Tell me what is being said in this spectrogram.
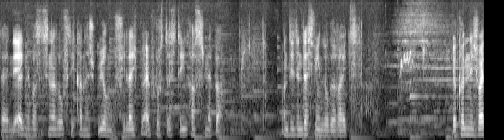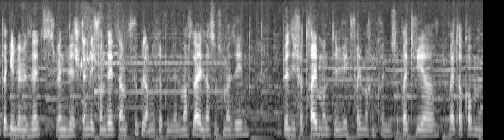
sein, irgendwas ist in der Luft, ich kann es spüren. Vielleicht beeinflusst es die Grasschnepper. Und sie sind deswegen so gereizt. Wir können nicht weitergehen, wenn wir, selbst, wenn wir ständig von seltsamen Vögeln angegriffen werden. Maflei, lass uns mal sehen, ob wir sie vertreiben und den Weg frei machen können, sobald wir weiterkommen.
